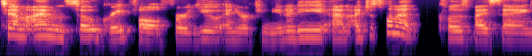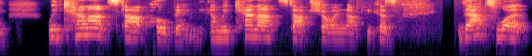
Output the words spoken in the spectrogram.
Tim, I'm so grateful for you and your community. And I just want to close by saying we cannot stop hoping and we cannot stop showing up because that's what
